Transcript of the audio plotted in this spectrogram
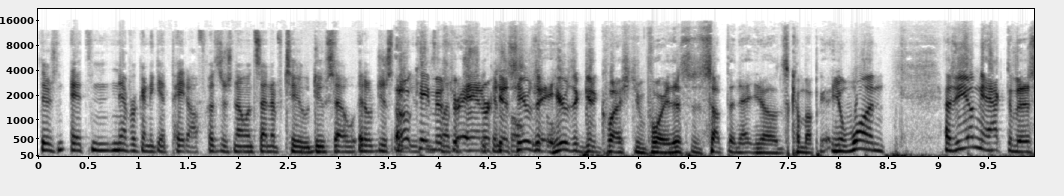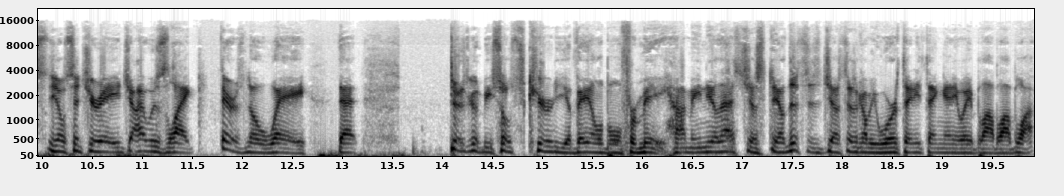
there's it's never going to get paid off because there's no incentive to do so. It'll just be. okay, Mr. Anarchist. Here's people. a here's a good question for you. This is something that you know has come up. You know, one as a young activist, you know, since your age, I was like, there's no way that there's going to be Social Security available for me. I mean, you know, that's just you know, this is just isn't going to be worth anything anyway. Blah blah blah.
